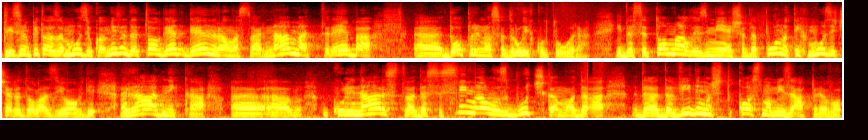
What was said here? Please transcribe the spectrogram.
Ti si me pitala za muziku, ali mislim da je to gen- generalna stvar. Nama treba e, doprinosa drugih kultura i da se to malo izmiješa, da puno tih muzičara dolazi ovdje, radnika, e, e, kulinarstva, da se svi malo zbučkamo, da, da, da vidimo št- ko smo mi zapravo,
